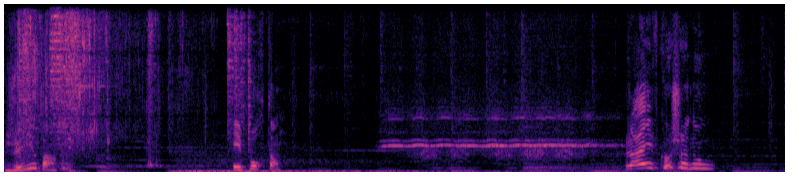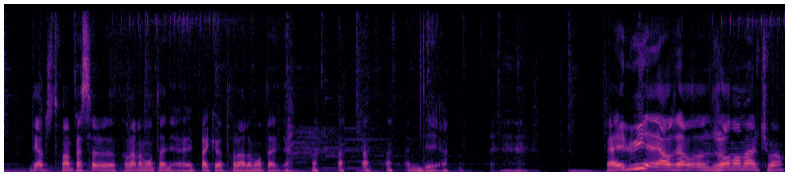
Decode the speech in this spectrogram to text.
Je lui ai dit ou pas? Et pourtant. J'arrive, cochonou Regarde, je trouve un passage à travers la montagne. Et pas que à travers la montagne. MDR. Et lui, il a l'air genre, normal, tu vois.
